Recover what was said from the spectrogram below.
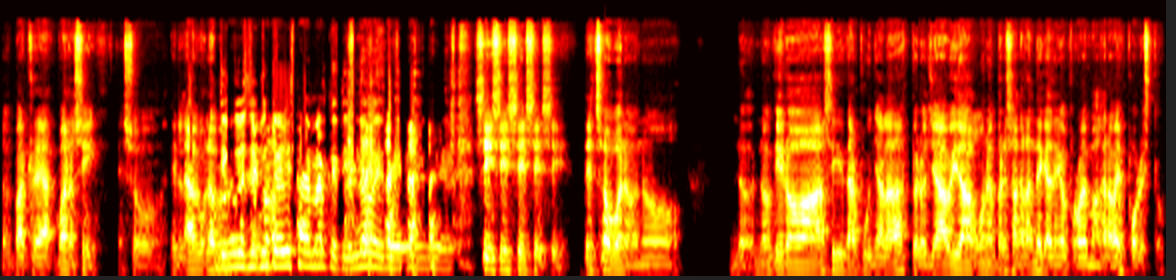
Nos va a crear, bueno, sí, eso. Digo desde el punto de vista de marketing, ¿no? sí, sí, sí, sí, sí. De hecho, bueno, no, no, quiero así dar puñaladas, pero ya ha habido alguna empresa grande que ha tenido problemas graves por esto,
